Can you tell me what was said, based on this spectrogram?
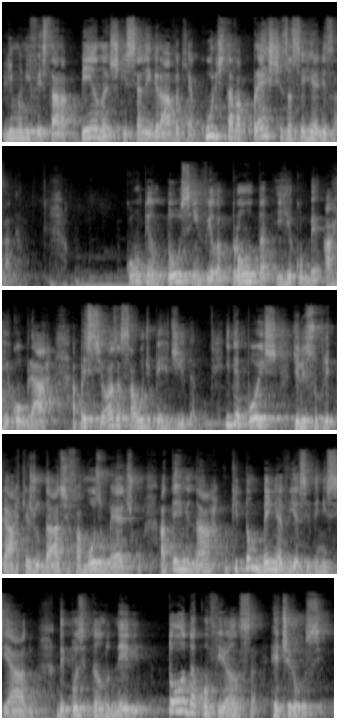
lhe manifestar apenas que se alegrava que a cura estava prestes a ser realizada. Contentou-se em vê-la pronta a recobrar a preciosa saúde perdida, e depois de lhe suplicar que ajudasse o famoso médico a terminar o que tão bem havia sido iniciado, depositando nele toda a confiança, retirou-se.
